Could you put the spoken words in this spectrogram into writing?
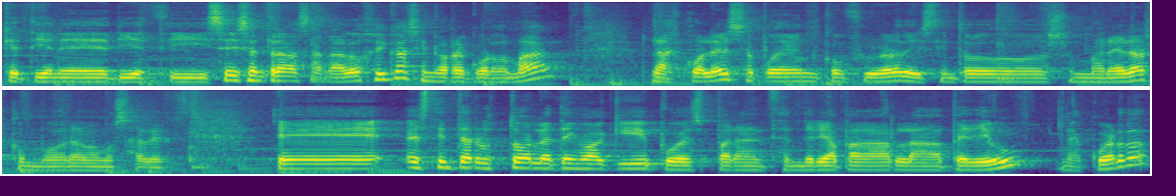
que tiene 16 entradas analógicas, si no recuerdo mal, las cuales se pueden configurar de distintas maneras, como ahora vamos a ver. este interruptor le tengo aquí pues para encender y apagar la PDU, ¿de acuerdo?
